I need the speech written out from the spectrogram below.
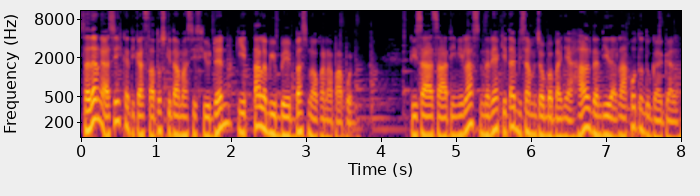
Sadar nggak sih ketika status kita masih student, kita lebih bebas melakukan apa pun. Di saat-saat inilah sebenarnya kita bisa mencoba banyak hal dan tidak takut untuk gagal.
